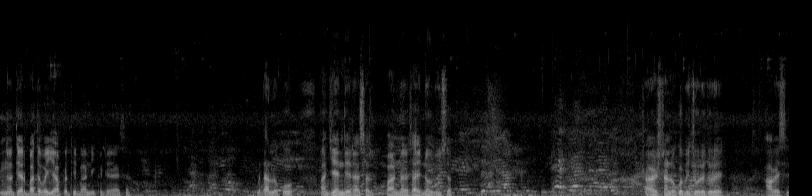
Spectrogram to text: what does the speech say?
અને ત્યારબાદ હવે અહીંયા પરથી બહાર નીકળી રહ્યા છે. બધા લોકો આ જૈન દેરાસર બહારના સાઈડનો વ્યૂ છે. ટ્રાવેલ્સના લોકો બી જોડે જોડે આવે છે.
